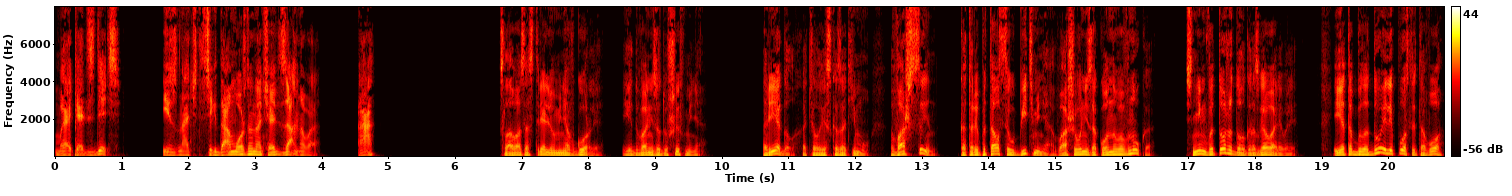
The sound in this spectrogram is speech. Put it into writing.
мы опять здесь. И значит, всегда можно начать заново. А? Слова застряли у меня в горле, едва не задушив меня. «Регал», — хотел я сказать ему, — «ваш сын, который пытался убить меня, вашего незаконного внука. С ним вы тоже долго разговаривали. И это было до или после того,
